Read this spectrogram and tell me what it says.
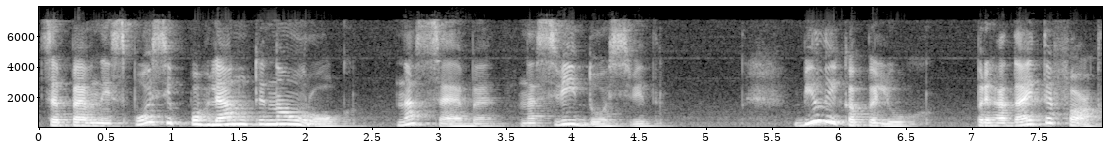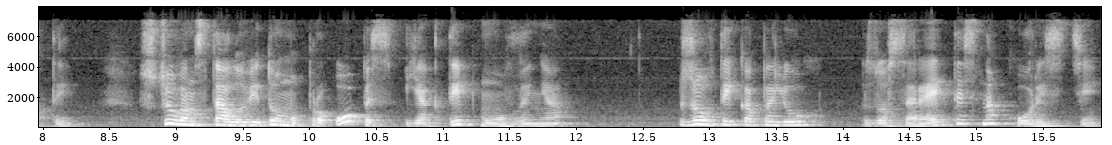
це певний спосіб поглянути на урок, на себе, на свій досвід. Білий капелюх. Пригадайте факти, що вам стало відомо про опис як тип мовлення. Жовтий капелюх. Зосередьтесь на користі.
